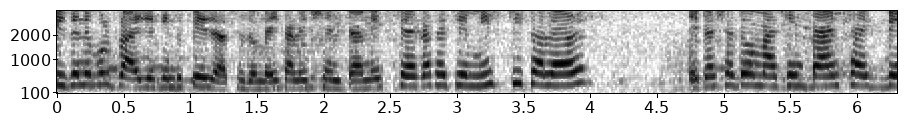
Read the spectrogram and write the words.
রিজনেবল প্রাইসে কিন্তু পেয়ে যাচ্ছ তোমরা এই কালেকশনটা নেক্সট একা থাকছে মিষ্টি কালার এটার সাথেও ম্যাচিং প্যান্ট থাকবে।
